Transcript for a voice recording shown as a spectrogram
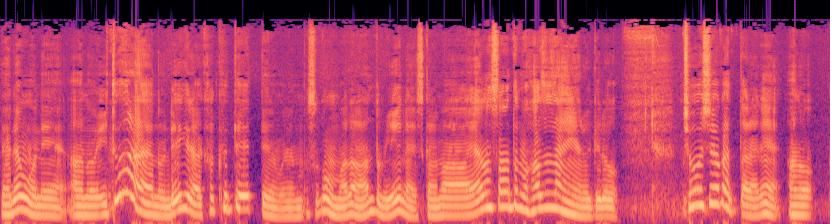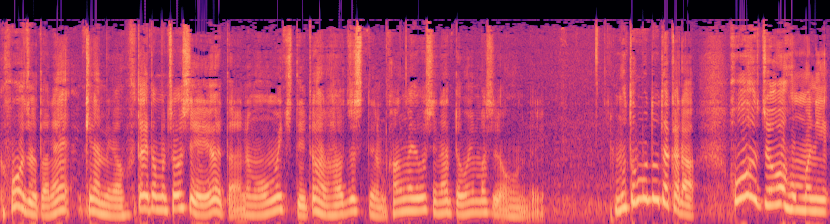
いやでもね、あの、糸原のレギュラー確定っていうのもね、そこもまだ何とも言えないですから、まあ、矢野さんは多分外さへんやろうけど、調子良かったらね、あの、北条とね、木浪が二人とも調子ええようやったらね、もう思い切って糸原外すっていうのも考えてほしいなって思いますよ、本当に。もともとだから、北条はほんまに、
